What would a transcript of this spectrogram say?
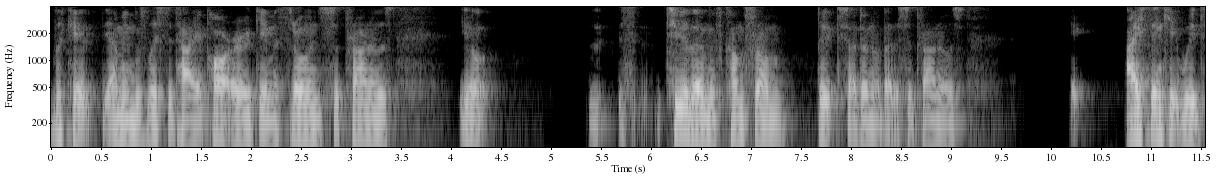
look at i mean we've listed harry potter game of thrones sopranos you know two of them have come from books i don't know about the sopranos. I think it would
